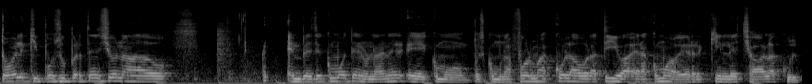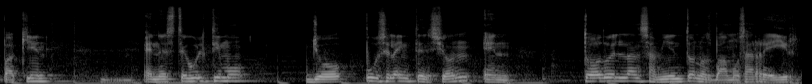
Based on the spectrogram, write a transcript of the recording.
todo el equipo súper tensionado, en vez de como tener una, eh, como, pues como una forma colaborativa, era como a ver quién le echaba la culpa a quién. En este último, yo puse la intención en todo el lanzamiento nos vamos a reír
